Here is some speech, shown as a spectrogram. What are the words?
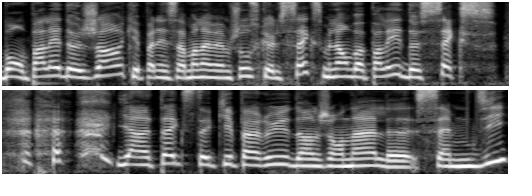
Bon, on parlait de genre qui est pas nécessairement la même chose que le sexe, mais là on va parler de sexe. Il y a un texte qui est paru dans le journal euh, samedi.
